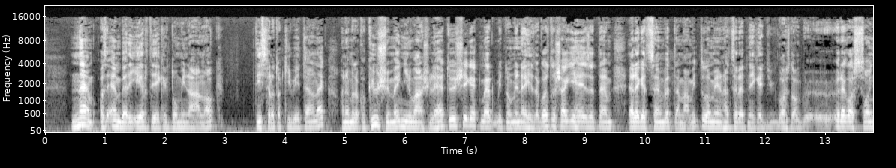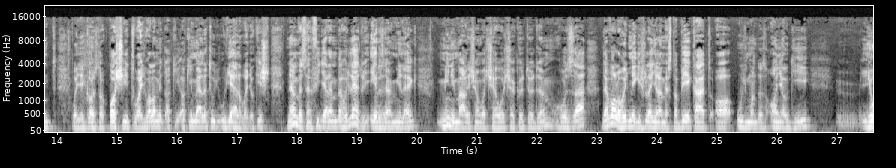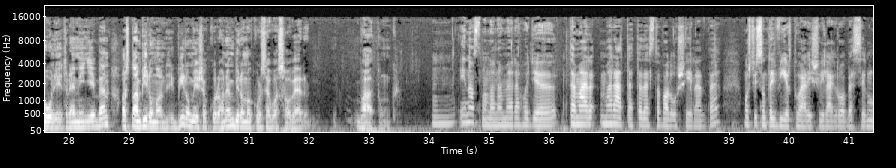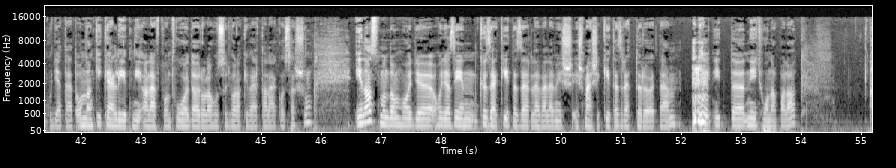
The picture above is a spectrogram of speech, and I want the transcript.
nem az emberi értékek dominálnak, tisztelet a kivételnek, hanem azok a külső megnyilvános lehetőségek, mert mit tudom én, nehéz a gazdasági helyzetem, eleget szenvedtem, már mit tudom én, hát szeretnék egy gazdag öregasszonyt, vagy egy gazdag pasit, vagy valamit, aki, aki mellett úgy, úgy el vagyok. És nem veszem figyelembe, hogy lehet, hogy érzelmileg minimálisan vagy sehogy se kötődöm hozzá, de valahogy mégis lenyelem ezt a békát a, úgymond az anyagi, jólét reményében, aztán bírom, amíg bírom, és akkor, ha nem bírom, akkor szevasz haver, váltunk? Mm, én azt mondanám erre, hogy te már, már áttetted ezt a valós életbe, most viszont egy virtuális világról beszélünk, ugye, tehát onnan ki kell lépni a live.hu oldalról ahhoz, hogy valakivel találkozhassunk. Én azt mondom, hogy, hogy az én közel 2000 levelem is, és másik 2000-et töröltem itt négy hónap alatt,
